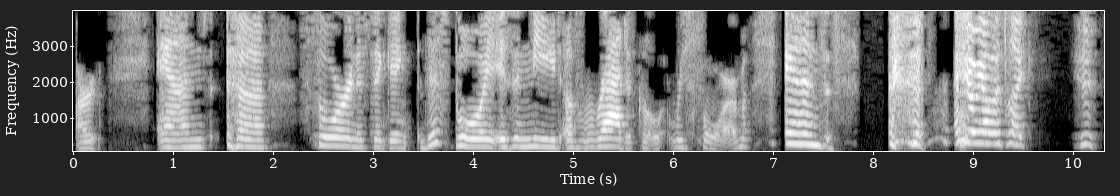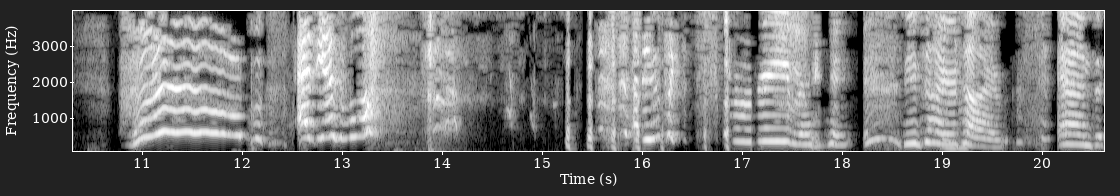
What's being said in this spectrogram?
art. And uh, Thorn is thinking, this boy is in need of radical reform. And Aoyama's like, help! And yes, what? and he's like screaming the entire mm-hmm. time. And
